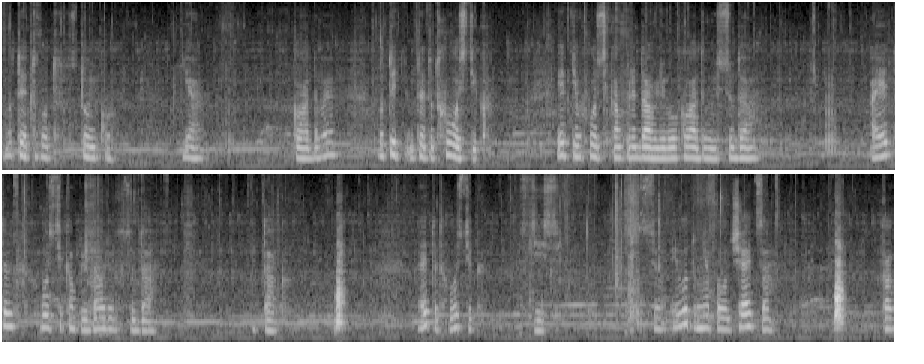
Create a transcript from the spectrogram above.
вот эту вот стойку я вкладываю. Вот, эти, вот этот хвостик. Этим хвостиком придавливаю, укладываю сюда. А это хвостиком придавливаю сюда. Вот так. А этот хвостик здесь. Все. И вот у меня получается, как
